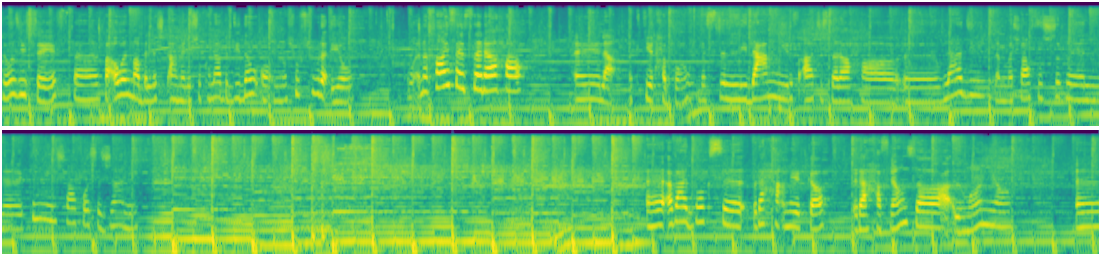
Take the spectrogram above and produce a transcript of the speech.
جوزي شاف فأول ما بلشت أعمل الشوكولا بدي ذوقه انه شوف شو رأيه. وأنا خايفة الصراحة. إيه لا كثير حبهم بس اللي دعمني رفقاتي الصراحة إيه اولادي لما شافوا الشغل كل مين شافه شجعني. إيه أبعد بوكس راح أمريكا راح فرنسا ألمانيا. أه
